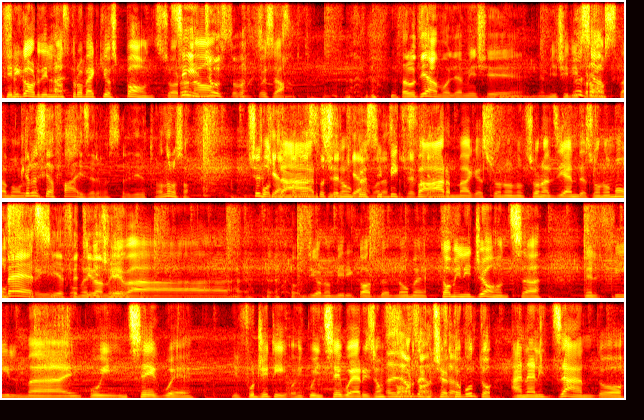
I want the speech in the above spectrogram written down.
Ti ricordi il nostro vecchio sponsor? Sì, no? giusto. Esatto. Salutiamo gli amici. Gli amici di Prostamol. Credo sia Pfizer, forse addirittura, non lo so. Cerchiamo, darsi, sono cerchiamo, questi adesso big cerchiamo. pharma che sono, non sono aziende, sono mostri. Beh, sì, Come effettivamente. diceva, oddio, non mi ricordo il nome, Tommy Lee Jones nel film eh, in cui insegue il fuggitivo, in cui insegue Harrison Ford, e a un Ford, certo certo. punto analizzando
